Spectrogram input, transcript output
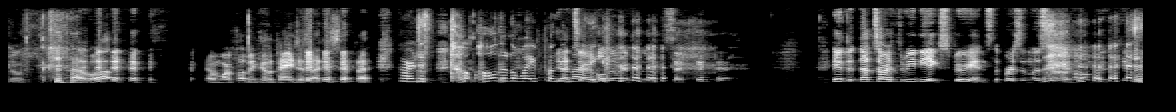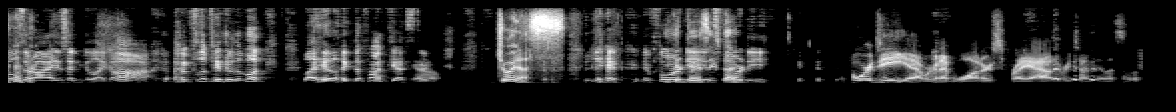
No. Whoa. No more flipping through the pages. I just have to. Or just hold it away from yeah, the sorry, mic. hold away from the website. Hey, th- that's our 3D experience. The person listening at home can close their eyes and be like, "Ah, I'm flipping through the book," like like the podcaster. Yeah. Join us. Yeah, in 4D. It's 4D. 4D, yeah, we're gonna have water spray out every time they listen to the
